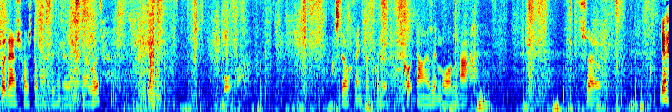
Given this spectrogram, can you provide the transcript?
But then I suppose dumbass isn't really a word. But I still think I could have cut down a bit more than that. So, yeah.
